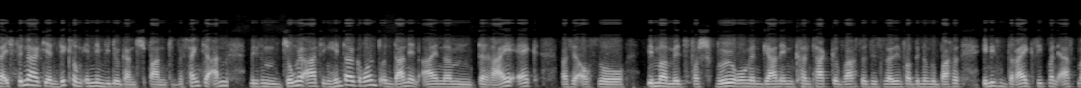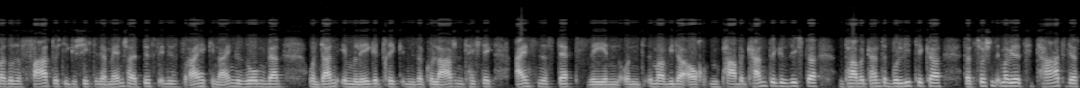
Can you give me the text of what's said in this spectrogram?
Na, ich finde halt die Entwicklung in dem Video ganz spannend. Es fängt ja an mit diesem dschungelartigen Hintergrund und dann in einem Dreieck, was ja auch so immer mit Verschwörungen gerne in Kontakt gebracht wird, beziehungsweise in Verbindung gebracht wird. In diesem Dreieck sieht man erstmal so eine Fahrt durch die Geschichte der Menschheit, bis wir in dieses Dreieck hineingesogen werden und dann im Legetrick, in dieser Collagentechnik einzelne Steps sehen und immer wieder auch ein paar bekannte Gesichter, ein paar bekannte Politiker, dazwischen immer wieder Zitate, der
